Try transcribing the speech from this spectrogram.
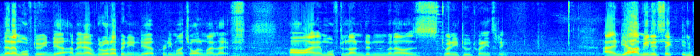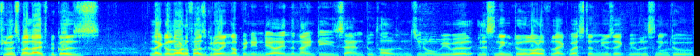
Then I moved to India. I mean, I've grown up in India pretty much all my life, uh, and I moved to London when I was 22, 23. And yeah, I mean, it's like influenced my life because, like a lot of us growing up in India in the 90s and 2000s, you know, we were listening to a lot of like Western music. We were listening to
